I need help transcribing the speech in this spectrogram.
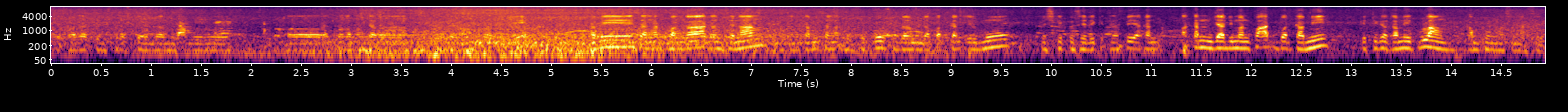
kepada tim instruktur dan seluruh uh, dalam acara ini. Kami sangat bangga dan senang kami sangat bersyukur sudah mendapatkan ilmu meskipun sedikit tapi akan akan menjadi manfaat buat kami ketika kami pulang kampung masing-masing.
